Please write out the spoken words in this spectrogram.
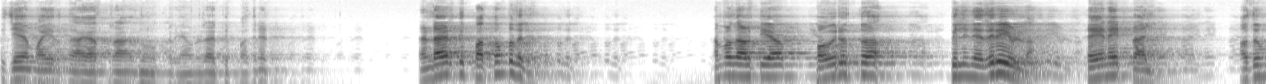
വിജയമായിരുന്നു ആ യാത്ര എന്ന് നമുക്കറിയാം. രണ്ടായിരത്തി പതിനെട്ട് രണ്ടായിരത്തി പത്തൊമ്പതിൽ നമ്മൾ നടത്തിയ പൗരത്വ ബില്ലിനെതിരെയുള്ള ഡേനൈറ്റ് റാലി. അതും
